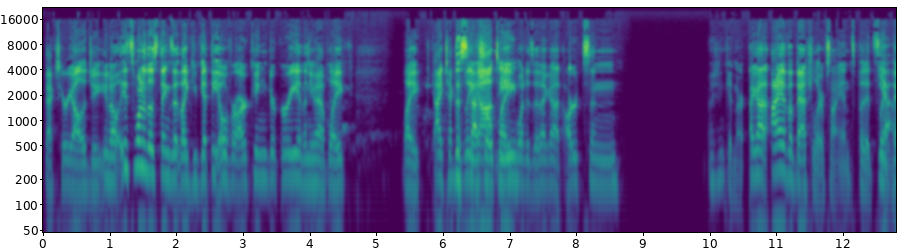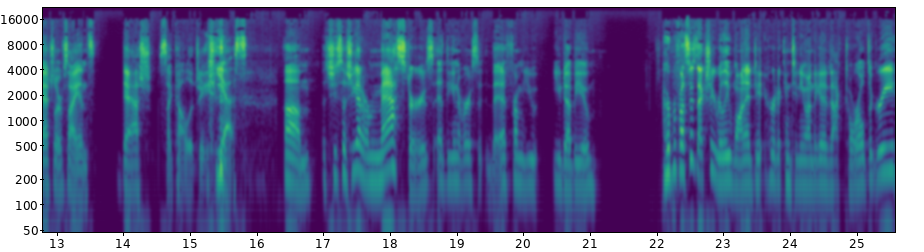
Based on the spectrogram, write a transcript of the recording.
bacteriology. You know, it's one of those things that like you get the overarching degree, and then you have like like I technically got like what is it? I got arts and. I didn't get an art. I got. I have a bachelor of science, but it's like Yeah. bachelor of science dash psychology. Yes. Um, but she so she got her master's at the university uh, from U, UW. Her professors actually really wanted to, her to continue on to get a doctoral degree,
